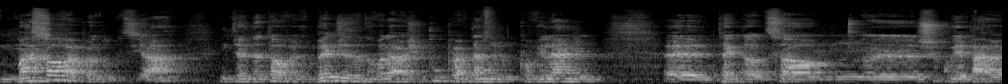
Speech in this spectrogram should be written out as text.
masowa produkcja internetowych będzie zadowalała się półprawdami lub powielaniem e, tego, co e, szykuje parę,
